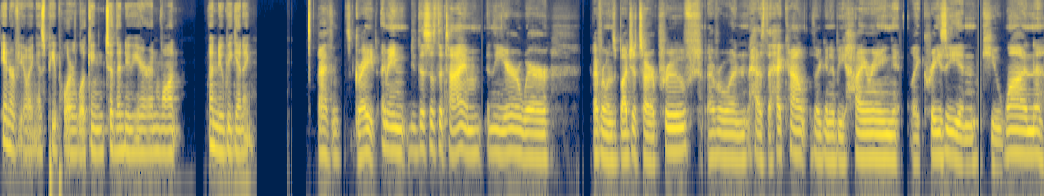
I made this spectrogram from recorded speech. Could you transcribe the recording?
interviewing as people are looking to the new year and want a new beginning. I think it's great. I mean, this is the time in the year where everyone's budgets are approved, everyone has the headcount, they're going to be hiring like crazy in Q1.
